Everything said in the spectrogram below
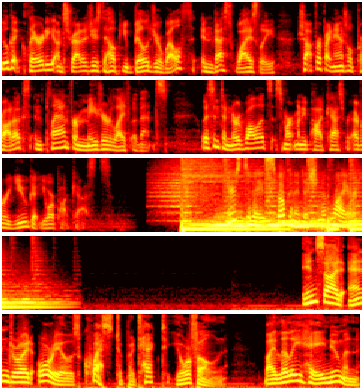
You'll get clarity on strategies to help you build your wealth, invest wisely, shop for financial products, and plan for major life events. Listen to NerdWallet's Smart Money Podcast wherever you get your podcasts. Here's today's spoken edition of Wired. Inside Android Oreo's Quest to Protect Your Phone by Lily Hay Newman.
